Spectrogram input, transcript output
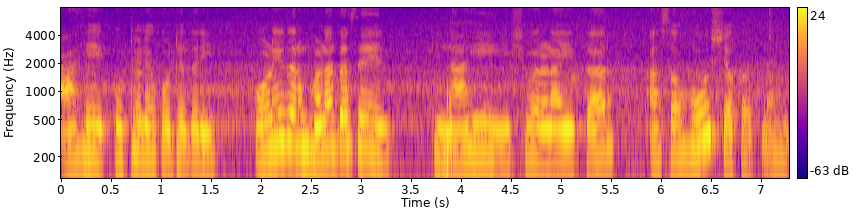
आहे कुठे ना कुठेतरी. कोणी जर म्हणत असेल की नाही ईश्वर नाही तर असं होऊ शकत नाही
